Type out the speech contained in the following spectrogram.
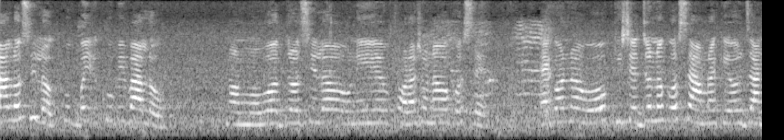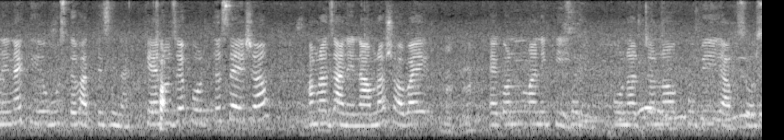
ভালো ছিল খুবই খুবই ভালো। নম্রভদ্র ছিল উনি পড়াশোনাও করছে। এখন ও কিসের জন্য করছে আমরা কেউ জানি না কেউ বুঝতে পারতেছি না। কেন যে করতেছে এসব আমরা জানি না আমরা সবাই এখন মানে কি ওনার জন্য খুবই আফসোস।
